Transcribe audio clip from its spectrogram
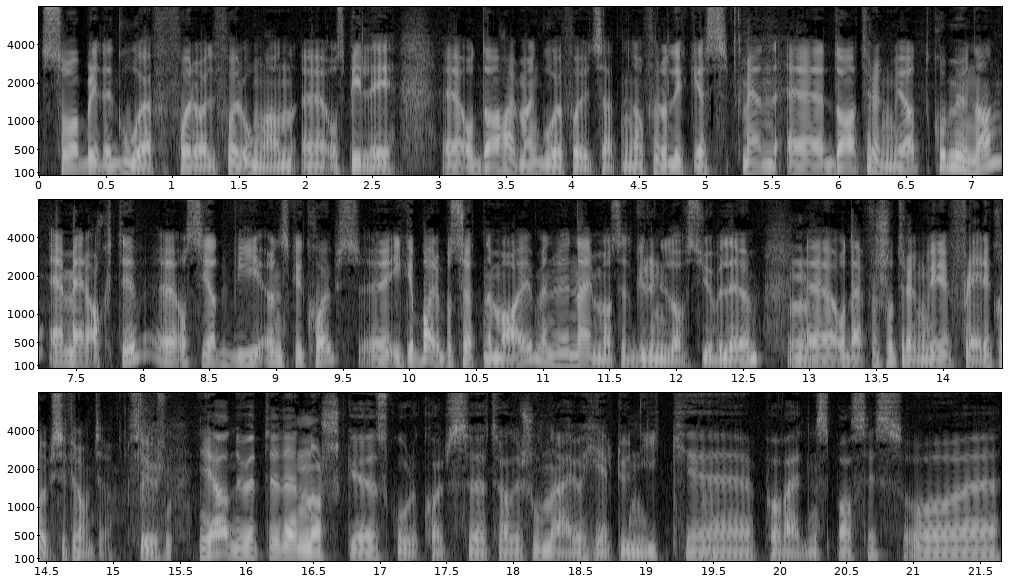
så blir det gode forhold for ungene uh, å spille i. Og Da har man gode forutsetninger for å lykkes. Men da trenger vi at kommunene er mer aktive og sier at vi ønsker korps, ikke bare på 17. mai, men vi nærmer oss et grunnlovsjubileum. Mm. og Derfor så trenger vi flere korps i framtida. Ja, du vet, Den norske skolekorpstradisjonen er jo helt unik på verdensbasis. og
